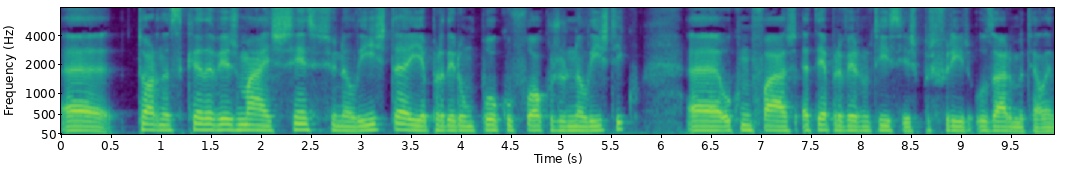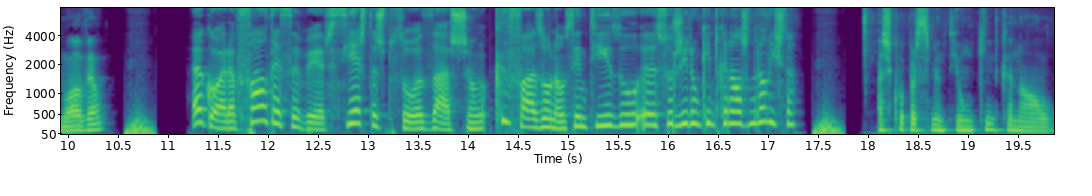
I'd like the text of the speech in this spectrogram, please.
uh, torna-se cada vez mais sensacionalista e a perder um pouco o foco jornalístico, uh, o que me faz, até para ver notícias, preferir usar o meu telemóvel. Agora, falta é saber se estas pessoas acham que faz ou não sentido uh, surgir um quinto canal generalista. Acho que o aparecimento de um quinto canal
